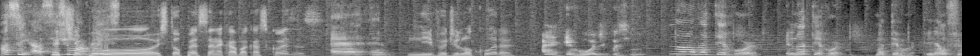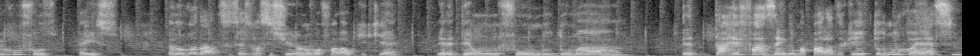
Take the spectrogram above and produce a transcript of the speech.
Assim, É assiste tipo, uma vez. estou pensando em acabar com as coisas? É, é. Nível de loucura? Ah, é terror, tipo assim. Não, não é terror. Ele não é terror. Não é terror. Ele é um filme confuso. É isso. Eu não vou dar. Se vocês não assistiram, eu não vou falar o que, que é. Ele tem um fundo de uma. Ele tá refazendo uma parada que todo mundo conhece,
